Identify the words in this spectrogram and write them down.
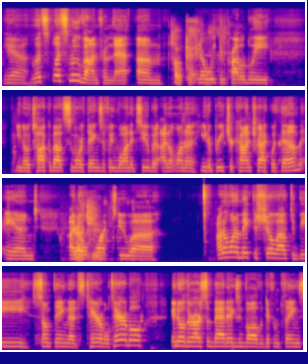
Yeah, let's let's move on from that. Um, okay. You know, we can probably, you know, talk about some more things if we wanted to, but I don't want to you to breach your contract with them, and I Got don't you. want to. uh I don't want to make the show out to be something that's terrible, terrible. You know, there are some bad eggs involved with different things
